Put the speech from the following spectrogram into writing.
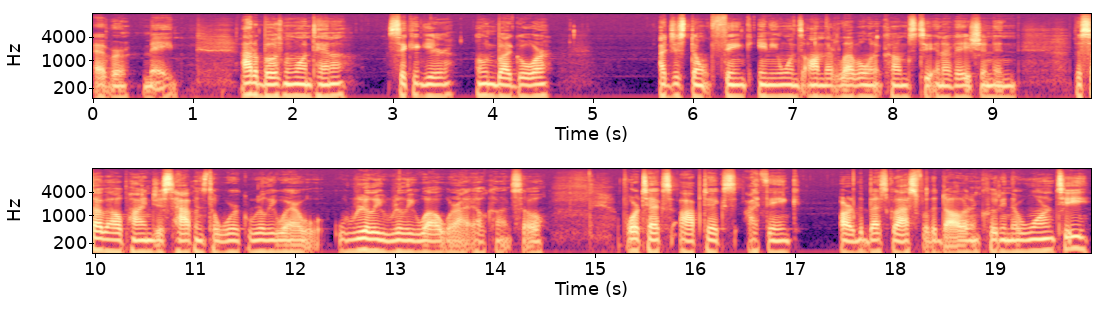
ever made out of Bozeman, Montana, Sitka Gear, owned by Gore. I just don't think anyone's on their level when it comes to innovation, and the subalpine just happens to work really well, really, really well where I elk hunt. So, Vortex optics, I think, are the best glass for the dollar, including their warranty.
